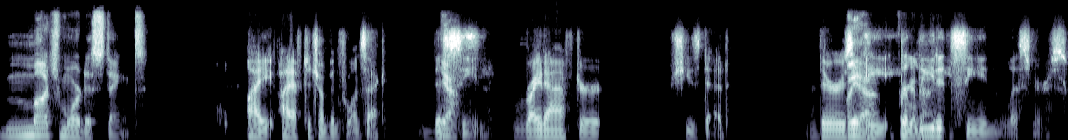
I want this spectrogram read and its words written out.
much more distinct. I I have to jump in for one sec. This Yeah. scene right after she's dead. There's Oh, yeah, a forget that. deleted scene, listeners,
